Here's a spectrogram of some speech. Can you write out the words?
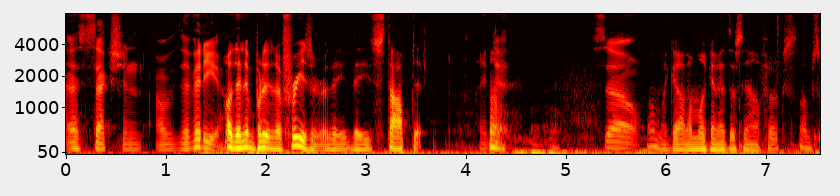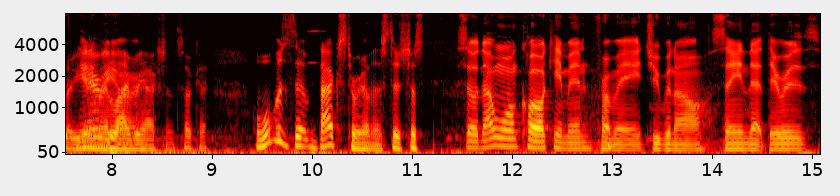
a section of the video. Oh, they didn't put it in a freezer. They they stopped it. They oh. did. So Oh my god, I'm looking at this now, folks. I'm sorry, you're Here getting my live are. reactions. Okay. Well, what was the backstory on this? There's just So that one call came in from a juvenile saying that there was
